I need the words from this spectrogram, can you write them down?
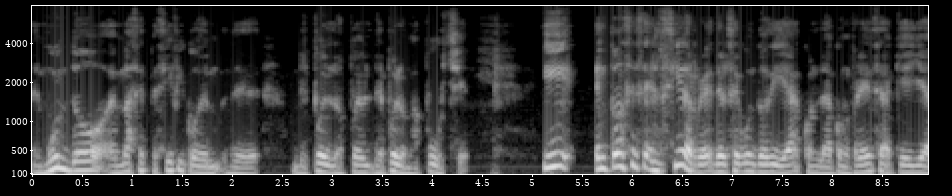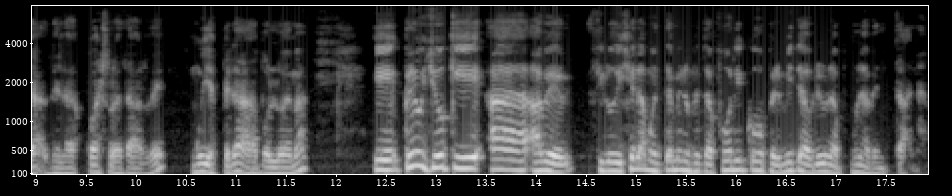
el mundo más específico del, pueblo, del pueblo mapuche. Y entonces el cierre del segundo día, con la conferencia aquella de las 4 de la tarde, muy esperada por lo demás, eh, creo yo que, a, ver, si lo dijéramos en términos metafóricos, permite abrir una, ventana.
